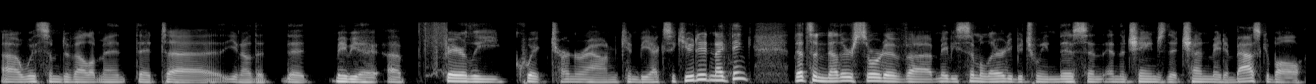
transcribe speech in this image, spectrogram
uh, with some development, that uh, you know that that maybe a, a, fairly quick turnaround can be executed. And I think that's another sort of uh, maybe similarity between this and, and the change that Chun made in basketball.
